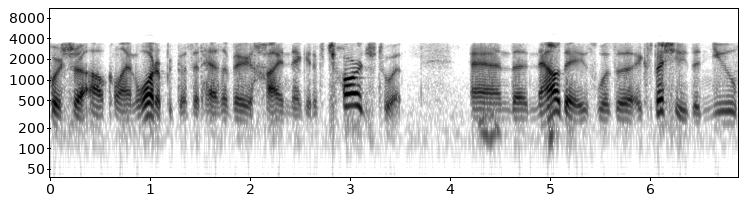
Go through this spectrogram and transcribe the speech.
push uh, alkaline water because it has a very high negative charge to it. And uh, nowadays, with uh, especially the new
